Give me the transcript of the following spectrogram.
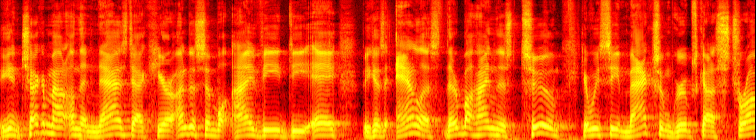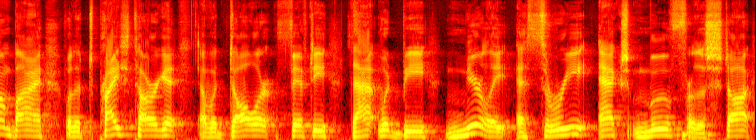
Again, check them out on the NASDAQ here under symbol IVDA because analysts, they're behind this too. Here we see Maxim Group's got a strong buy with a price target of $1.50. That would be nearly a 3x move for the stock.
